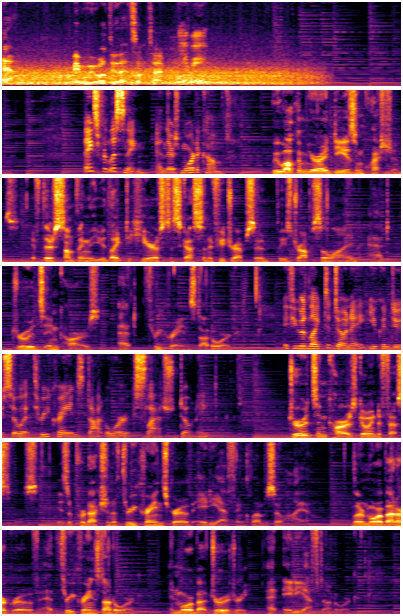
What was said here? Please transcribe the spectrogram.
yeah. Maybe we will do that sometime. Maybe. Thanks for listening, and there's more to come. We welcome your ideas and questions. If there's something that you'd like to hear us discuss in a future episode, please drop us a line at druidsincars at threecranes.org. If you would like to donate, you can do so at threecranes.org slash donate. Druids in Cars Going to Festivals is a production of Three Cranes Grove ADF in Columbus, Ohio. Learn more about our grove at threecranes.org and more about Druidry at adf.org.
